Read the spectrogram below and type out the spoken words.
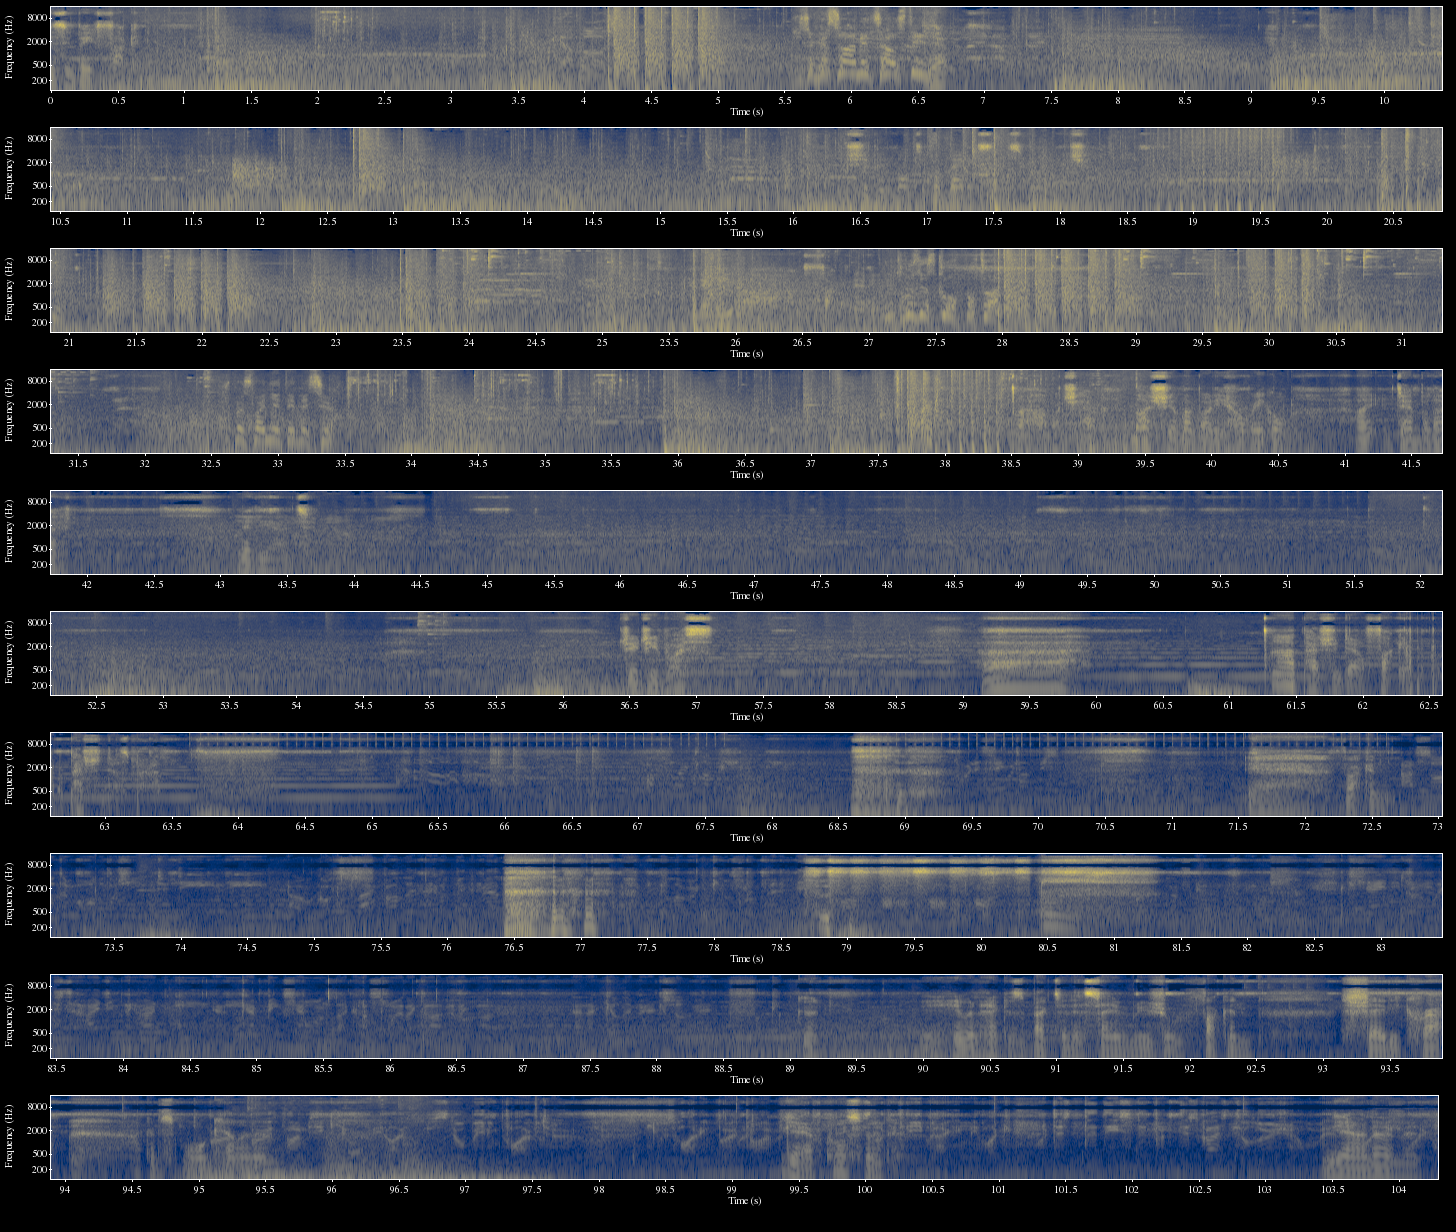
Listen, B, fuck. We have lost. J'aperçois un médecin hostile Yep. Yep. Should be multiple medics in this room, watch out. Nelly? Oh, fuck Nelly. Une trousse de secours pour toi Je peux soigner tes blessures Ah, watch out. Nice shot, my buddy, Hellriegel. Uh, down below. Lilio, too. GG, boys. Uh, ah, Passchendaele, fuck it. Passchendaele's better. yeah, fucking. Good. and is back to the same usual fucking shady crap. I can spawn killing him. Yeah, of course, man. Yeah, I know, man.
